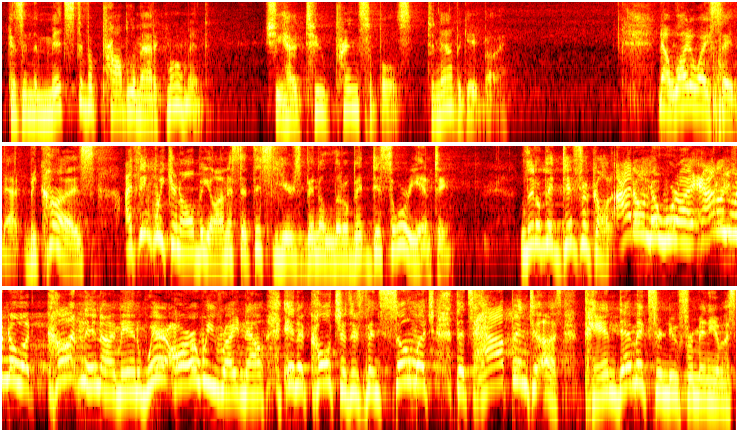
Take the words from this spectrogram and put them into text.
Because in the midst of a problematic moment, she had two principles to navigate by. Now, why do I say that? Because I think we can all be honest that this year's been a little bit disorienting little bit difficult. I don't know where I I don't even know what continent I'm in. Where are we right now in a culture? There's been so much that's happened to us. Pandemics are new for many of us.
